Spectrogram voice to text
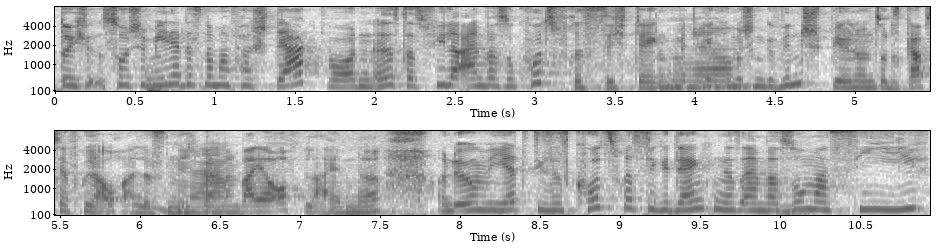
durch Social Media das nochmal verstärkt worden ist, dass viele einfach so kurzfristig denken mit ja. ihren komischen Gewinnspielen und so. Das gab es ja früher auch alles nicht, ja. weil man war ja offline. Ne? Und irgendwie jetzt dieses kurzfristige Denken ist einfach so massiv.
